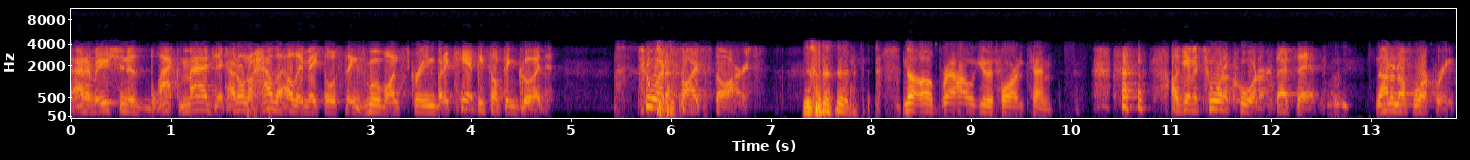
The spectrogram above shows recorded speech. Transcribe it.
animation is black magic. I don't know how the hell they make those things move on screen, but it can't be something good. Two out of five stars. No, uh, Bret Hart would you give it four out of ten. I'll give it two and a quarter. That's it. Not enough work rate.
